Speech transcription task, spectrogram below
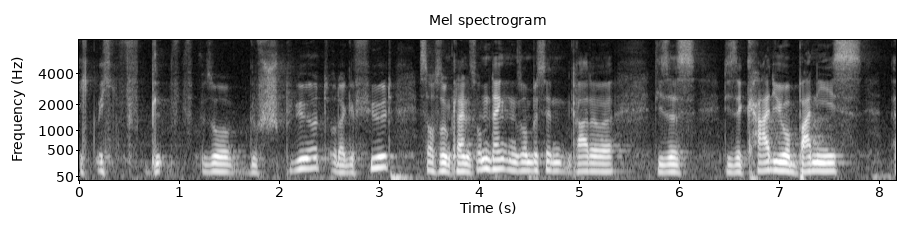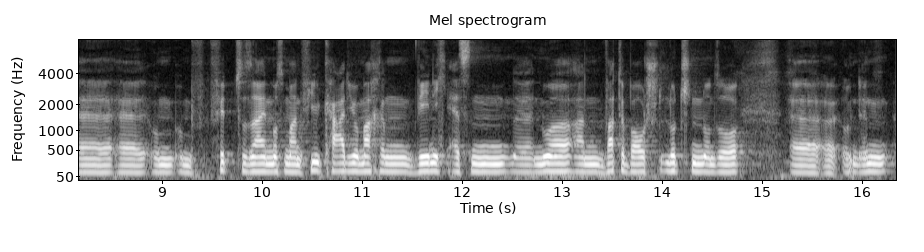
ich, ich so gespürt oder gefühlt ist auch so ein kleines Umdenken, so ein bisschen gerade dieses, diese Cardio-Bunnies, äh, äh, um, um, fit zu sein, muss man viel Cardio machen, wenig essen, äh, nur an Wattebau lutschen und so. Äh, äh, und in,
